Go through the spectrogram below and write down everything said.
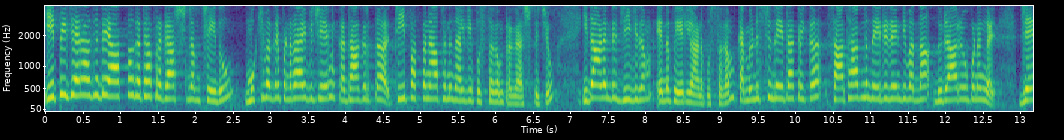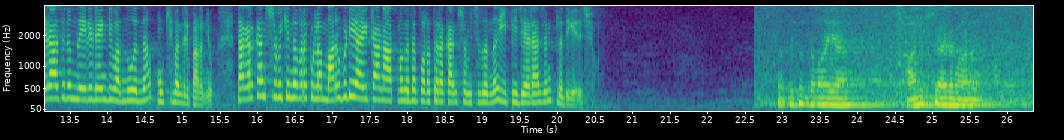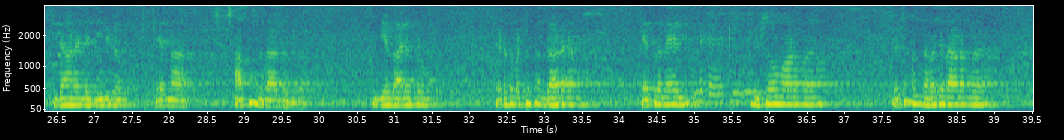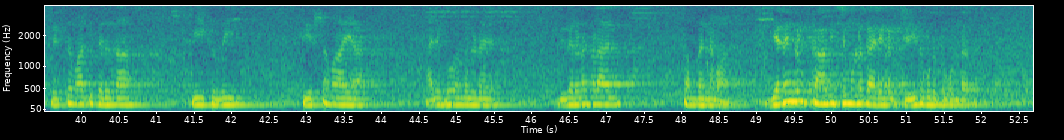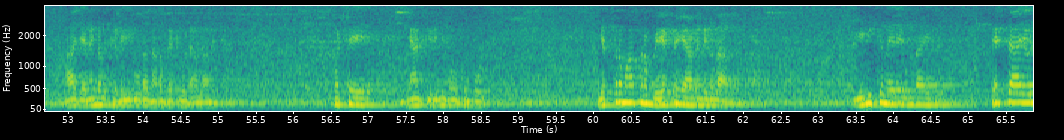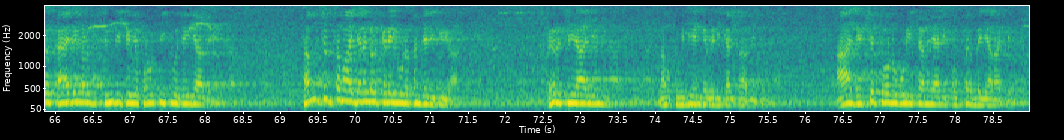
E P ജയരാജന്റെ ആത്മകഥാ പ്രകാശനം ചെയ്തു. മുഖ്യമന്ത്രി പിണറായി വിജയൻ കഥാകൃത്ത് ടി പത്മനാഭന് നൽകിയ പുസ്തകം പ്രകാശിപ്പിച്ചു. ഇതാണ് എന്റെ ജീവിതം എന്ന പേരിലാണ് പുസ്തകം. കമ്മ്യൂണിസ്റ്റ് നേതാക്കൾക്ക് സാധാരണ നേരിടേണ്ടി വന്ന ദുരാരോപണങ്ങൾ ജയരാജനും നേരിടേണ്ടി വന്നുവെന്ന് മുഖ്യമന്ത്രി പറഞ്ഞു. തകർക്കാൻ ശ്രമിക്കുന്നവർക്കുള്ള മറുപടിയായിട്ടാണ് ആത്മകഥ പുറത്തിറക്കാൻ ശ്രമിച്ചതെന്ന് ഇ പി ജയരാജൻ പ്രതികരിച്ചു. സത്യസന്ധമായ ആവിഷ്കാരമാണ് ഇതാണ് എന്റെ ജീവിതം എന്ന ആത്മകഥാഗ്രന്ഥം പുതിയ കാലത്തും ഇടതുപക്ഷ സംഘാടനം എത്രമേൽ വിഷമമാണെന്ന് വിഷമം നിറഞ്ഞതാണെന്ന് വ്യക്തമാക്കി തരുന്ന ഈ കൃതി തീക്ഷ്ണമായ അനുഭവങ്ങളുടെ വിവരണങ്ങളാൽ സമ്പന്നമാണ്. ജനങ്ങൾക്ക് ആവശ്യമുള്ള കാര്യങ്ങൾ ചെയ്തു കൊടുത്തുകൊണ്ട് ആ ജനങ്ങൾക്കിടയിലൂടെ നടന്നിട്ടുള്ള ഒരാളാണ് പക്ഷേ ഞാൻ തിരിഞ്ഞു നോക്കുമ്പോൾ എത്രമാത്രം വേട്ടയാടലുകളാണ് എനിക്ക് നേരെ ഉണ്ടായത്? തെറ്റായ ഒരു കാര്യങ്ങളും ചിന്തിക്കുകയോ പ്രവർത്തിക്കുകയോ ചെയ്യാതെ സംശുദ്ധമായ ജനങ്ങൾക്കിടയിലൂടെ സഞ്ചരിക്കുക. തീർച്ചയായും നമുക്ക് വിജയം കൈവരിക്കാൻ സാധിക്കും. ആ ലക്ഷ്യത്തോടു കൂടിയിട്ടാണ് ഞാൻ ഈ പുസ്തകം തയ്യാറാക്കിയത്.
